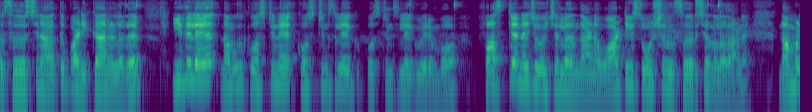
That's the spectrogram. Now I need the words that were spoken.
റിസർച്ചിനകത്ത് പഠിക്കാനുള്ളത്. ഇതിൽ നമുക്ക് ക്വസ്റ്റിന് ക്വസ്റ്റ്യൻസിലേക്ക് ക്വസ്റ്റ്യൻസിലേക്ക് വരുമ്പോൾ ഫസ്റ്റ് തന്നെ ചോദിച്ചിട്ടുള്ളത് എന്താണ്? വാട്ട് ഈസ് സോഷ്യൽ റിസർച്ച് എന്നുള്ളതാണ്. നമ്മൾ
